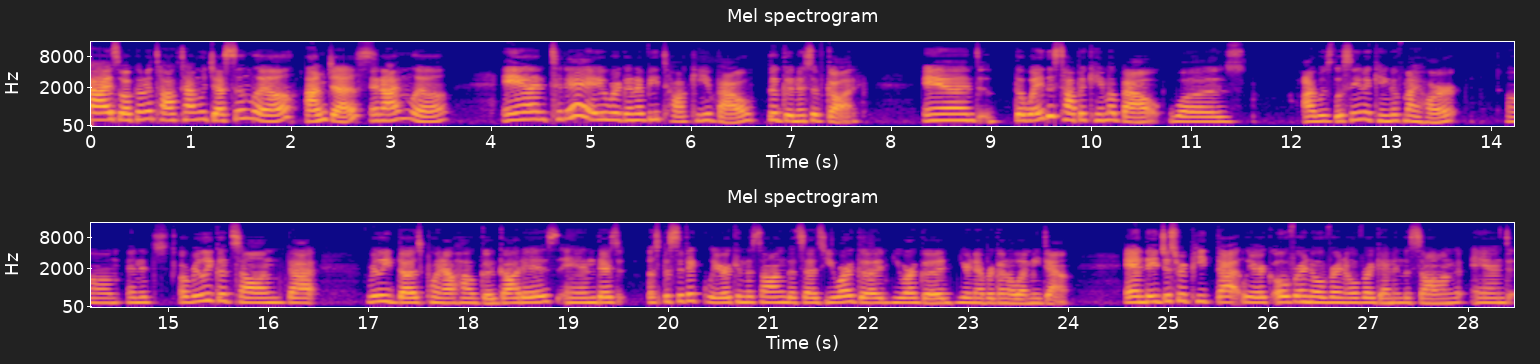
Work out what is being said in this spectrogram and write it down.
guys, welcome to Talk Time with Jess and Lil. I'm Jess. And I'm Lil. And today we're going to be talking about the goodness of God. And the way this topic came about was I was listening to King of My Heart, um, and it's a really good song that really does point out how good God is. And there's a specific lyric in the song that says, You are good, you are good, you're never going to let me down. And they just repeat that lyric over and over and over again in the song. And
